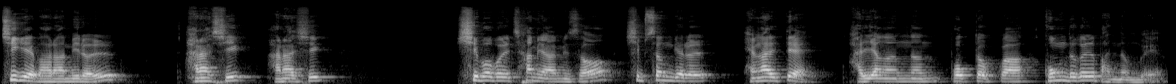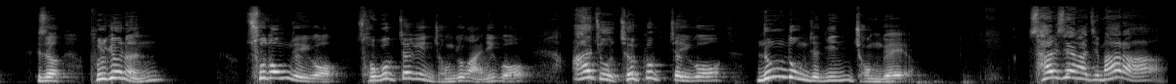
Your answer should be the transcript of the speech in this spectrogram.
지게바라밀을 하나씩 하나씩 십업을 참여하면서 십성계를 행할 때 한량없는 복덕과 공덕을 받는 거예요. 그래서 불교는 수동적이고 소극적인 종교가 아니고 아주 적극적이고 능동적인 종교예요. 살생하지 마라.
